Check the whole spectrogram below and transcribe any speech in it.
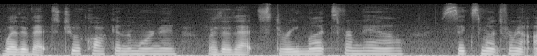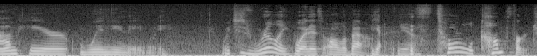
Whether that's two o'clock in the morning, whether that's three months from now, six months from now, I'm here when you need me. Which is really what it's all about. Yeah. Yeah. It's total comfort.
